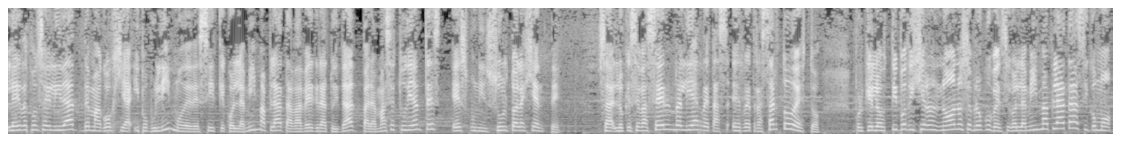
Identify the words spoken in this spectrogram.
la irresponsabilidad, demagogia y populismo de decir que con la misma plata va a haber gratuidad para más estudiantes es un insulto a la gente. O sea, lo que se va a hacer en realidad es retrasar, todo esto. Porque los tipos dijeron, no, no se preocupen, si con la misma plata, así como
